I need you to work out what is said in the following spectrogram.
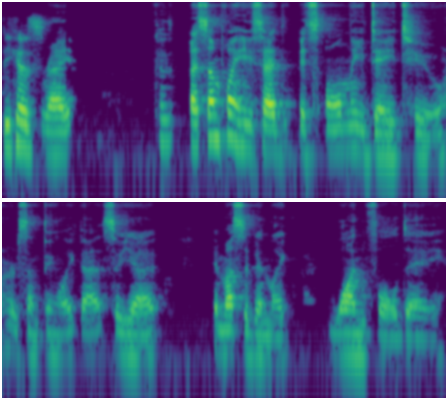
Because Right. Because at some point he said it's only day two or something like that. So yeah, it must have been like one full day.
